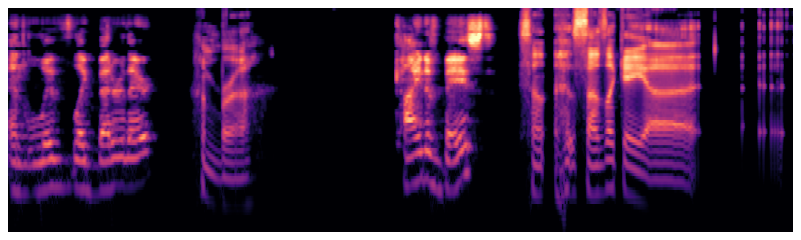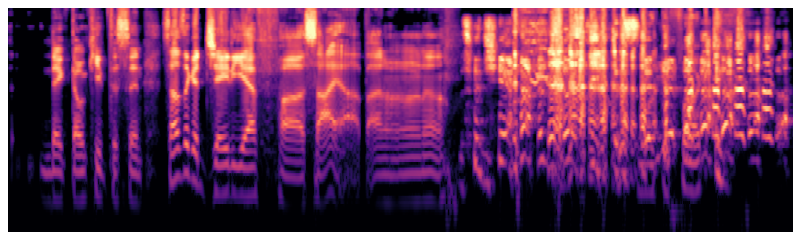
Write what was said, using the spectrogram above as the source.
and live like better there. Bruh. Kind of based. So, sounds like a uh Nick, don't keep this in. Sounds like a JDF uh, psyop. I don't, I don't know. what the fuck?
